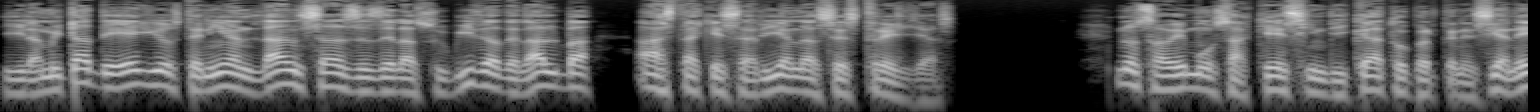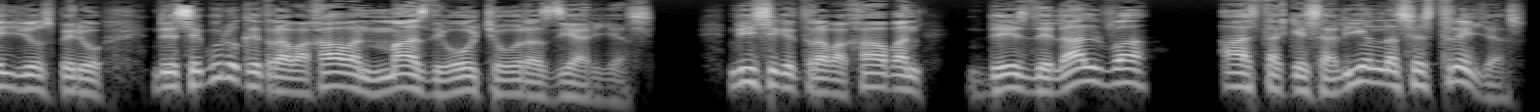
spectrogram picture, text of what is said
y la mitad de ellos tenían lanzas desde la subida del alba hasta que salían las estrellas. No sabemos a qué sindicato pertenecían ellos, pero de seguro que trabajaban más de ocho horas diarias. Dice que trabajaban desde el alba hasta que salían las estrellas.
